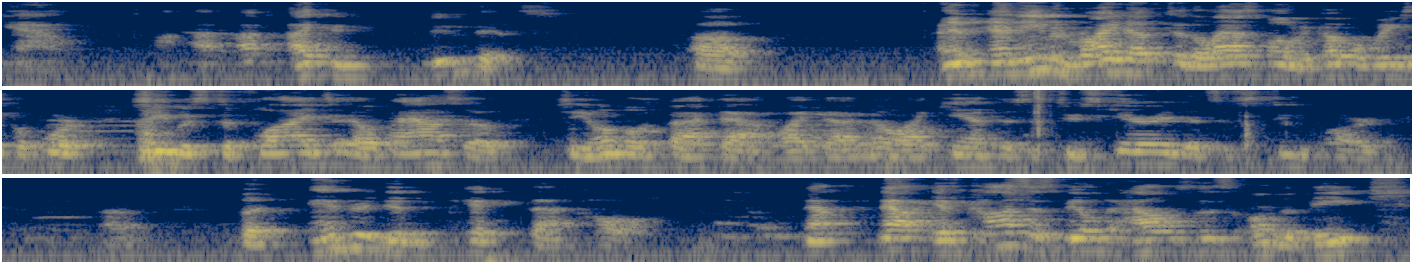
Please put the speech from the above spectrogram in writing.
yeah, I, I, I can do this. Uh, and, and even right up to the last moment, a couple weeks before she was to fly to El Paso, she almost backed out. Like, no, I can't. This is too scary. This is too hard. But Andrea didn't pick that call. Now, now, if Casas built houses on the beach,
